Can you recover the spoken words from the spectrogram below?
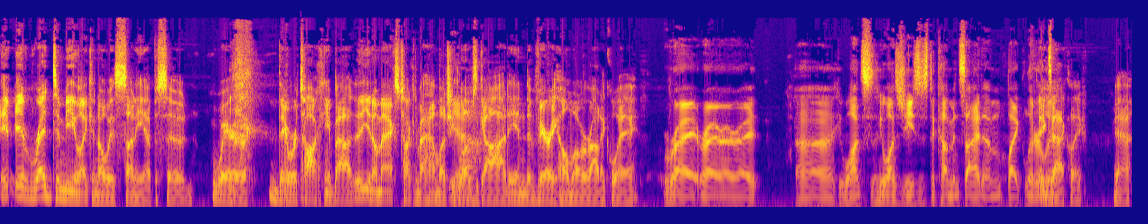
It, it read to me like an Always Sunny episode where they were talking about, you know, Max talking about how much he Yeah. loves God in a very homoerotic way. Right, right, right, right. Uh, he wants he wants Jesus to come inside him, like literally. Exactly. Yeah.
